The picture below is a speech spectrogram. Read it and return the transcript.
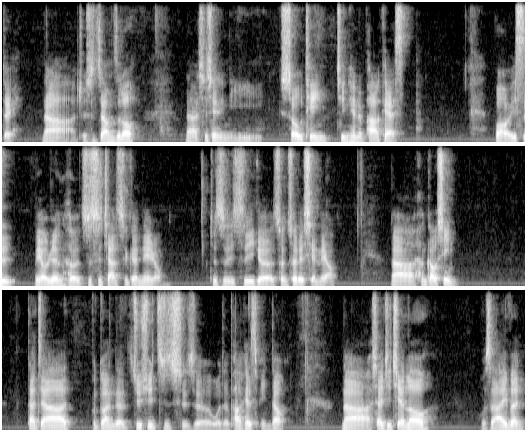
对，那就是这样子喽。那谢谢你收听今天的 Podcast。不好意思，没有任何知识价值跟内容，就只是一个纯粹的闲聊。那很高兴大家不断的继续支持着我的 Podcast 频道。那下一期见喽，我是 Ivan，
